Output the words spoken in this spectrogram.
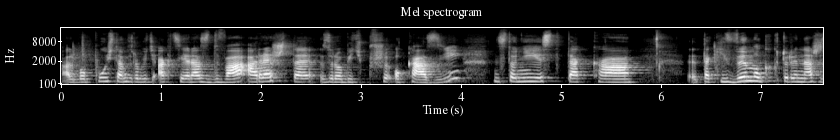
albo pójść tam zrobić akcję raz, dwa, a resztę zrobić przy okazji, więc to nie jest taka taki wymóg, który nas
